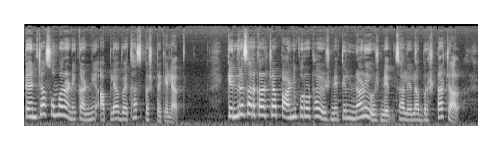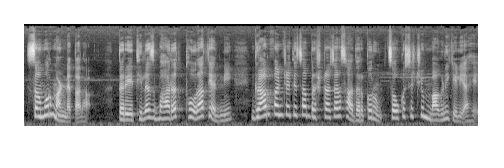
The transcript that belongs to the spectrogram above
त्यांच्यासमोर अनेकांनी आपल्या व्यथा स्पष्ट केल्यात. केंद्र सरकारच्या पाणी पुरवठा योजनेतील नळ योजनेत झालेला भ्रष्टाचार समोर मांडण्यात आला. तर येथीलच भारत थोरात यांनी ग्रामपंचायतीचा भ्रष्टाचार सादर करून चौकशीची मागणी केली आहे.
